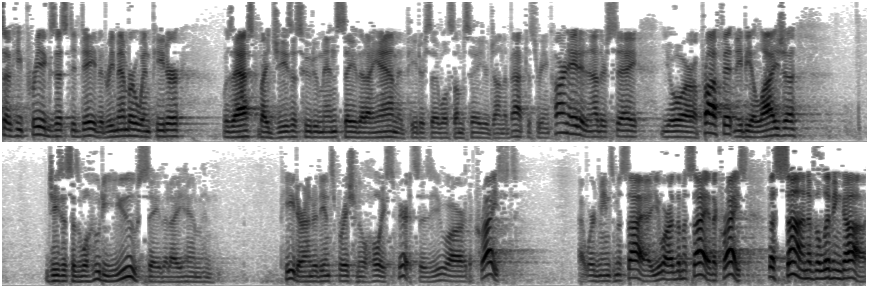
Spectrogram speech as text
so he pre existed David. Remember when Peter was asked by Jesus, Who do men say that I am? And Peter said, Well, some say you're John the Baptist reincarnated, and others say you're a prophet, maybe Elijah. Jesus says, Well, who do you say that I am? And Peter, under the inspiration of the Holy Spirit, says, You are the Christ. That word means Messiah. You are the Messiah, the Christ, the Son of the living God.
